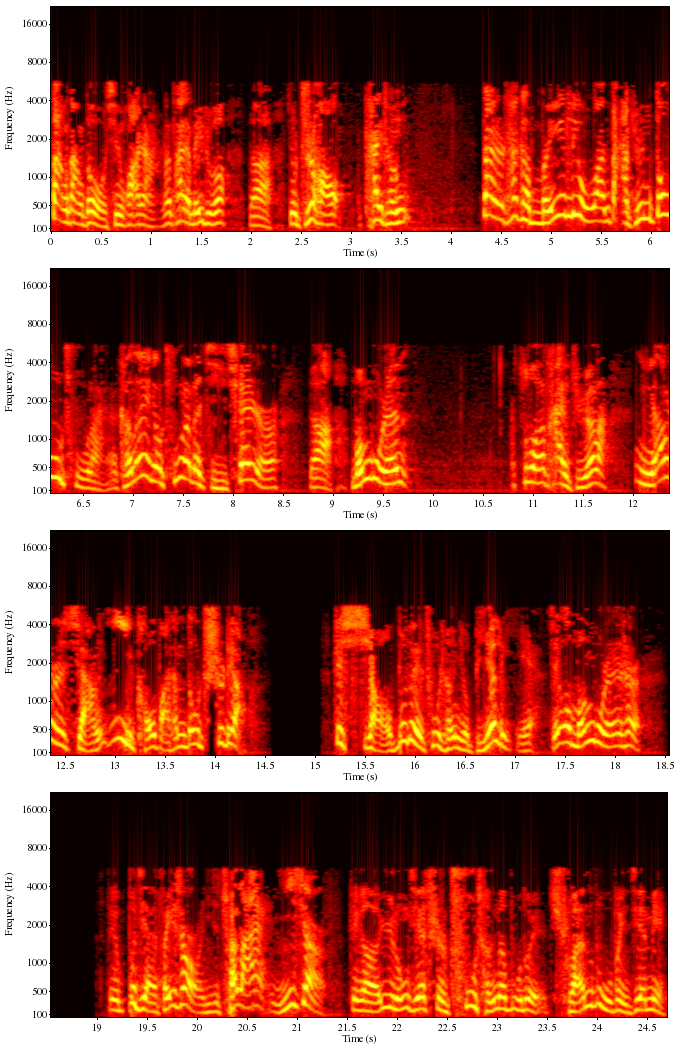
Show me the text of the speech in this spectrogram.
当当都有新花样，那他也没辙，是吧？就只好开城。但是他可没六万大军都出来，可能也就出来了几千人，是吧？蒙古人做的太绝了，你要是想一口把他们都吃掉，这小部队出城你就别理。结果蒙古人是这个不减肥瘦，你全来一下，这个玉龙节赤出城的部队全部被歼灭，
